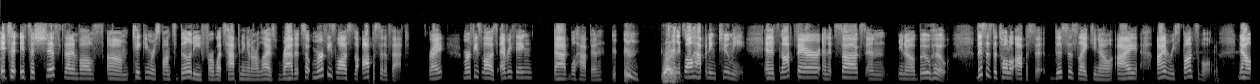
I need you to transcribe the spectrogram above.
it's a it's a shift that involves um, taking responsibility for what's happening in our lives rather so murphy's law is the opposite of that right? Murphy's law is everything bad will happen Right. and it's all happening to me and it's not fair and it sucks and you know boo hoo this is the total opposite. This is like you know i i am responsible. Now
